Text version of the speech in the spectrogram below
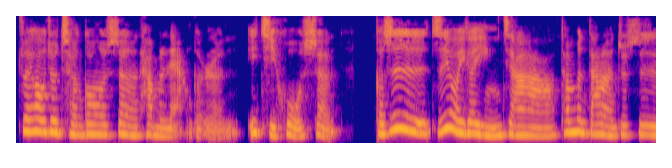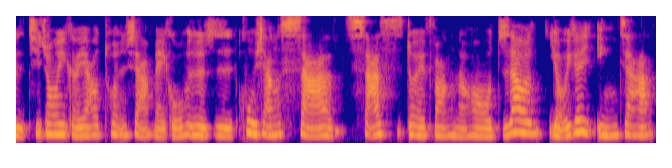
最后就成功的胜了他们两个人一起获胜。可是只有一个赢家啊，他们当然就是其中一个要吞下美国，或者是互相杀杀死对方，然后直到有一个赢家。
